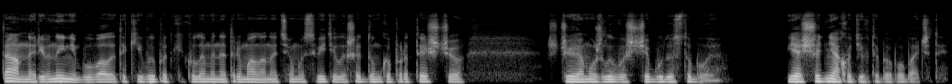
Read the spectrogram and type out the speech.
Там, на рівнині, бували такі випадки, коли мене тримала на цьому світі лише думка про те, що, що я, можливо, ще буду з тобою. Я щодня хотів тебе побачити.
